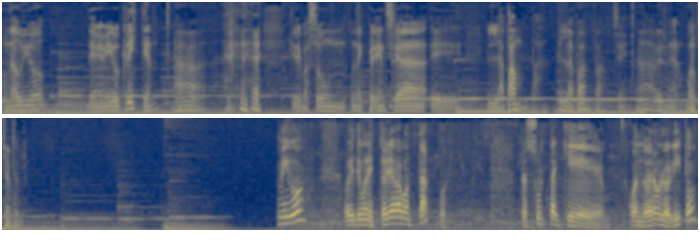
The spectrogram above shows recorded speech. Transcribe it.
un audio de mi amigo Cristian, Ah, que le pasó un- una experiencia eh, en La Pampa. en La Pampa. Sí. Ah, a ver, Ya, vamos a escuchemos. escucharlo. Amigo, hoy tengo una historia para contar. Pues. Resulta que cuando era un lolito,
